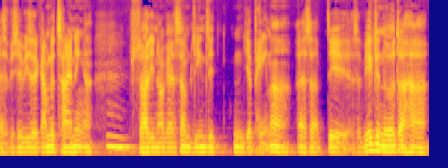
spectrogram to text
altså hvis jeg viser gamle tegninger, mm. så har de nok alle sammen lignet lidt japanere. Altså det er altså virkelig noget, der har...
